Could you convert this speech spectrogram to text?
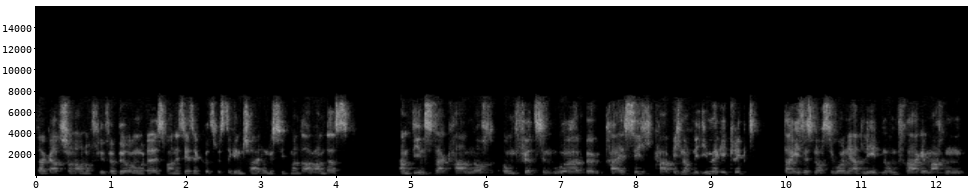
da gab es schon auch noch viel Verwirrung oder es war eine sehr, sehr kurzfristige Entscheidung. Das sieht man daran, dass am Dienstag kam noch um 14.30 Uhr, habe ich noch eine E-Mail gekriegt. Da hieß es noch, sie wollen eine Athletenumfrage machen,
